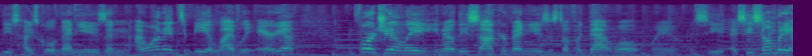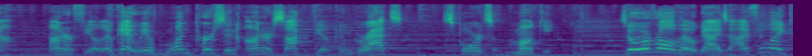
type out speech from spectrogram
these high school venues and I wanted it to be a lively area. Unfortunately, you know, these soccer venues and stuff like that, well, wait, I see I see somebody on, on our field. Okay, we have one person on our soccer field. Congrats, Sports Monkey. So overall though, guys, I feel like,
